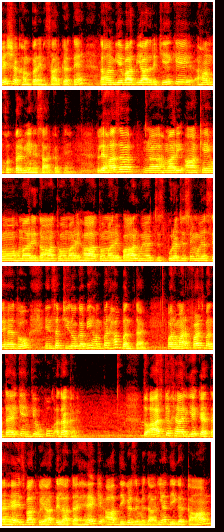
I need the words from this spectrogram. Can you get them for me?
बेशक हम पर इसार करते हैं तो हम ये बात भी याद रखिए कि हम ख़ुद पर भी इसार करते हैं। तो लिहाजा हमारी आँखें हों, हमारे दांत हों, हमारे हाथ हों, हमारे बाल हों, या जिस, पूरा जिसम हो या सेहत हो, इन सब चीज़ों का भी हम पर हक बनता है। और हमारा फ़र्ज़ बनता है कि इनके हकूक़ अदा करें। तो आज का ख्याल ये कहता है, इस बात को याद दिलाता है कि आप दीगर जिम्मेदारियाँ, दीगर काम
